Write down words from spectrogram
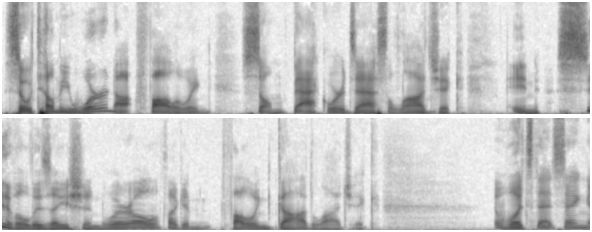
So tell me we're not following some backwards ass logic in civilization. We're all fucking following God logic. What's that saying?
